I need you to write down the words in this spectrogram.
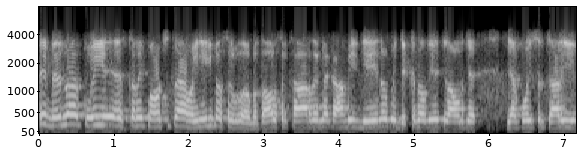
ਤੇ ਮੇਰੇ ਨਾਲ ਕੋਈ ਇਸ ਤਰ੍ਹਾਂ ਦੀ ਪਹੁੰਚ ਤਾਂ ਹੋਈ ਨਹੀਂ ਕਿ ਬਤੌਰ ਸਰਕਾਰ ਦੇ ਮੈਂ ਕਹਾਂ ਵੀ ਜੇ ਇਹਨਾਂ ਕੋਈ ਦਿੱਕਤ ਆਉਂਦੀ ਹੈ ਚਲਾਉਣ 'ਚ ਜਾਂ ਕੋਈ ਸਰਕਾਰੀ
